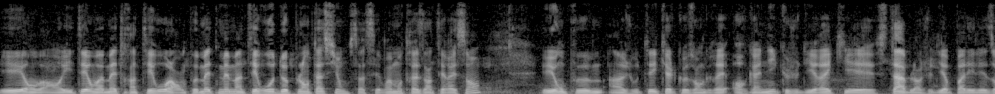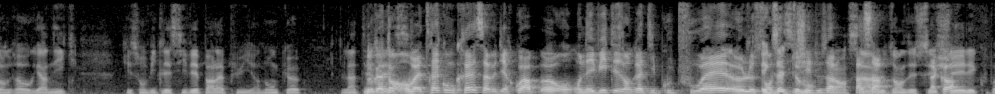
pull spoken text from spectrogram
et on va, en réalité on va mettre un terreau. Alors on peut mettre même un terreau de plantation, ça c'est vraiment très intéressant. Et on peut ajouter quelques engrais organiques, je dirais, qui est stable. Hein. Je veux dire pas les, engrais organiques qui sont vite lessivés par la pluie. Hein. Donc euh, Donc attends, on va être très concret, ça veut dire quoi? On, évite les engrais type coup de fouet, le sang desséché, tout ça? Alors ça, ça. le sang desséché, les coups,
